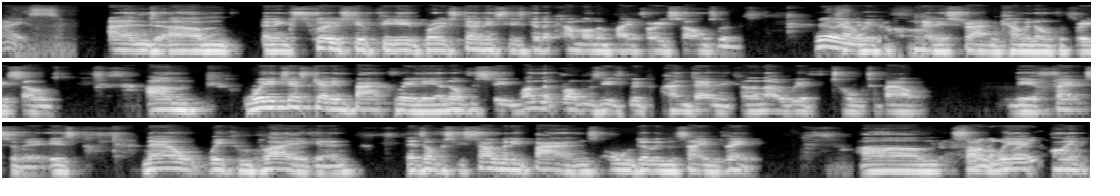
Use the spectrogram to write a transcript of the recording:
Nice. And um, an exclusive for you, Bruce Dennis is going to come on and play three songs with us. Really? So we've got Dennis Stratton coming on for three songs. Um, we're just getting back really, and obviously one of the problems is with the pandemic, and I know we've talked about the effects of it. Is now we can play again. There's obviously so many bands all doing the same thing. Um, so we're right?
